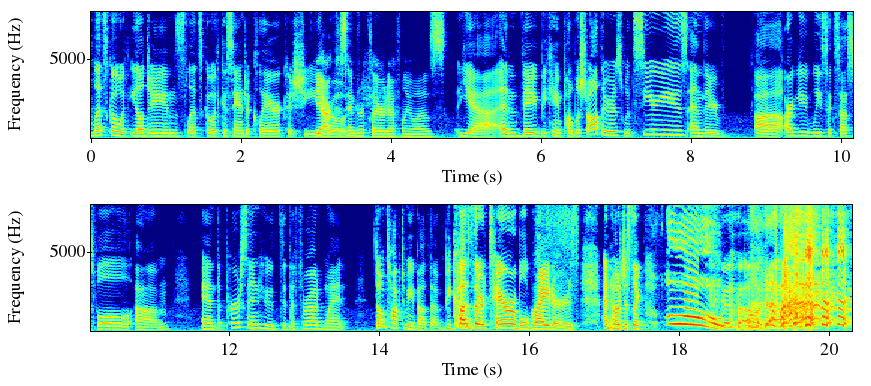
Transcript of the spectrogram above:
let's go with E.L. James. Let's go with Cassandra Clare because she Yeah, wrote, Cassandra Clare definitely was. yeah, and they became published authors with series, and they're uh, arguably successful. Um, and the person who did the thread went, "Don't talk to me about them because they're terrible writers." And I was just like, "Ooh,"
